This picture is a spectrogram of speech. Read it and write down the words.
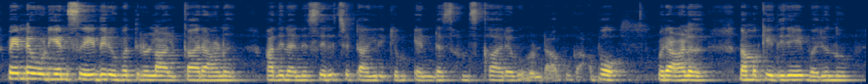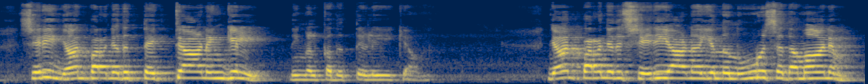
അപ്പം എന്റെ ഓഡിയൻസ് ഏത് രൂപത്തിലുള്ള ആൾക്കാരാണ് അതിനനുസരിച്ചിട്ടായിരിക്കും എന്റെ സംസ്കാരവും ഉണ്ടാകുക. അപ്പോൾ ഒരാൾ നമുക്കെതിരെ വരുന്നു. ശരി ഞാൻ പറഞ്ഞത് തെറ്റാണെങ്കിൽ നിങ്ങൾക്കത് തെളിയിക്കാം. ഞാൻ പറഞ്ഞത് ശരിയാണ് എന്ന് നൂറ് ശതമാനം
